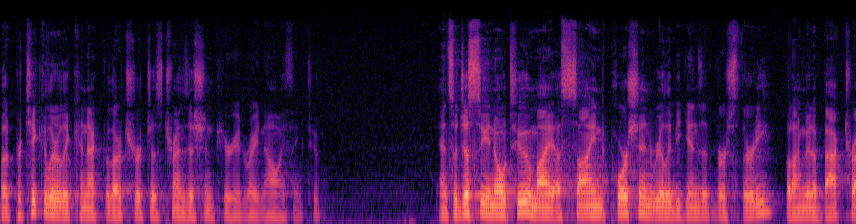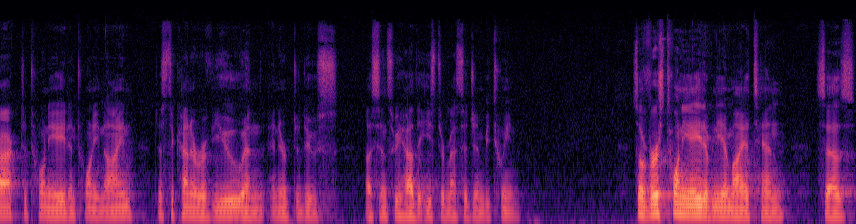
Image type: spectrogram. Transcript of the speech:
but particularly connect with our church's transition period right now, I think, too. And so, just so you know, too, my assigned portion really begins at verse 30, but I'm going to backtrack to 28 and 29 just to kind of review and, and introduce uh, since we had the Easter message in between. So, verse 28 of Nehemiah 10 says,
